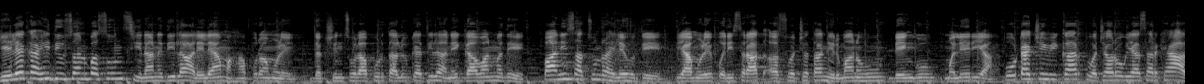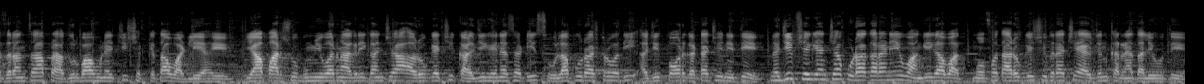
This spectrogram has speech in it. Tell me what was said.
गेल्या काही दिवसांपासून सीना नदीला आलेल्या महापुरामुळे दक्षिण सोलापूर तालुक्यातील अनेक गावांमध्ये पाणी साचून राहिले होते. यामुळे परिसरात अस्वच्छता निर्माण होऊन डेंग्यू मलेरिया पोटाचे विकार त्वचारोग यासारख्या आजारांचा प्रादुर्भाव होण्याची शक्यता वाढली आहे. या पार्श्वभूमीवर नागरिकांच्या आरोग्याची काळजी घेण्यासाठी सोलापूर राष्ट्रवादी अजित पवार गटाचे नेते नजीब शेख यांच्या पुढाकाराने वांगी गावात मोफत आरोग्य शिबिराचे आयोजन करण्यात आले होते.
